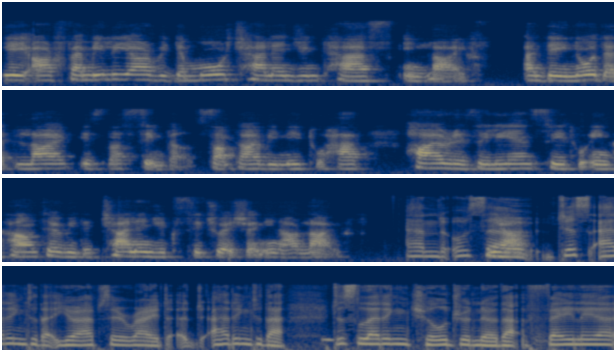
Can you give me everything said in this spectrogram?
they are familiar with the more challenging tasks in life. And they know that life is not simple. Sometimes we need to have high resiliency to encounter with a challenging situation in our life and also, yeah. just adding to that, you're absolutely right. Uh, adding to that, just letting children know that failure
